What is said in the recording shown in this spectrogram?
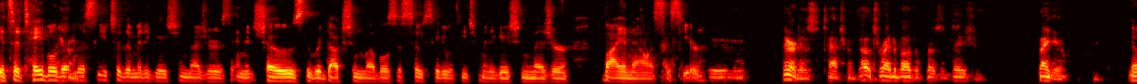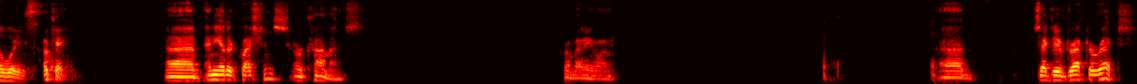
It's a table that lists each of the mitigation measures and it shows the reduction levels associated with each mitigation measure by analysis here. There it is, attachment. That's right above the presentation. Thank you. No worries. Okay. Uh, Any other questions or comments? From anyone? Uh, Executive Director Rex.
